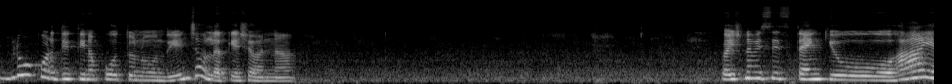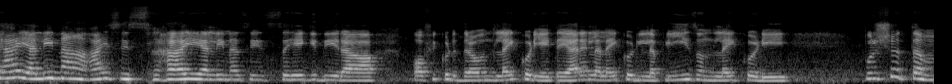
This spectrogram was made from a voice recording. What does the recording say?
ಬ್ಲೂ ಕೊಡ್ದಿತ್ತಿನ ಪೋತುನು ಒಂದು ಎಂಚವಲ್ಲರ್ ಕೇಶವನ್ನ? Vaishnavi sis thank you hi hi Alina. Hi sis hi Alina sis ಹೇಗಿದ್ದೀರಾ? ಕಾಫಿ ಕುಡಿದ್ರ? ಒಂದು ಲೈಕ್ ಕೊಡಿ, ಆಯ್ತಾ? ಯಾರೆಲ್ಲ ಲೈಕ್ ಕೊಡಲಿಲ್ಲ ಪ್ಲೀಸ್ ಒಂದು ಲೈಕ್ ಕೊಡಿ. ಪುರುಷೋತ್ತಮ್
